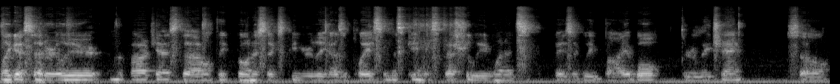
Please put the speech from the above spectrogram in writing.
Like I said earlier in the podcast, uh, I don't think bonus XP really has a place in this game, especially when it's basically buyable through leeching. So,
